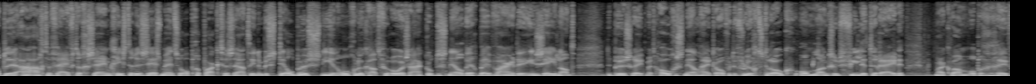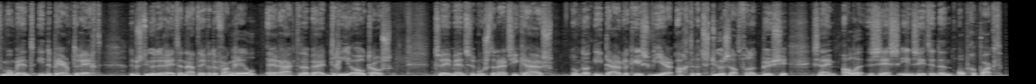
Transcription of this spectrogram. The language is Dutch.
Op de A58 zijn gisteren zes mensen opgepakt. Ze zaten in een bestelbus die een ongeluk had veroorzaakt op de snelweg bij Waarden in Zeeland. De bus reed met hoge snelheid over de vluchtstrook om langs een file te rijden, maar kwam op een gegeven moment in de berm terecht. De bestuurder reed daarna tegen de vangrail en raakte daarbij drie auto's. Twee mensen moesten naar het ziekenhuis. Omdat niet duidelijk is wie er achter het stuur zat van het busje, zijn alle zes inzittenden opgepakt.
